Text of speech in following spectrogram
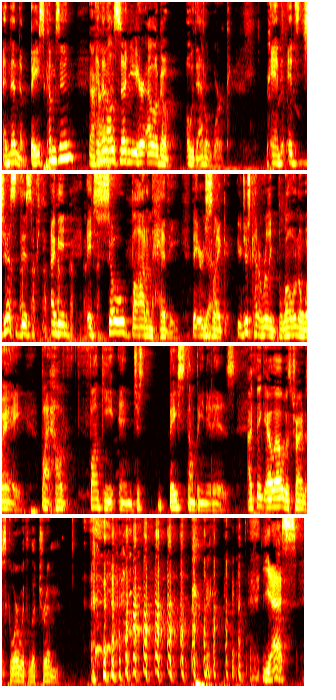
and then the bass comes in, and then all of a sudden you hear LL go, "Oh, that'll work." and it's just this i mean it's so bottom heavy that you're just Yeah. like you're just kind of really blown away by how funky and just bass thumping it is. I think LL was trying to score with Latrim. yes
